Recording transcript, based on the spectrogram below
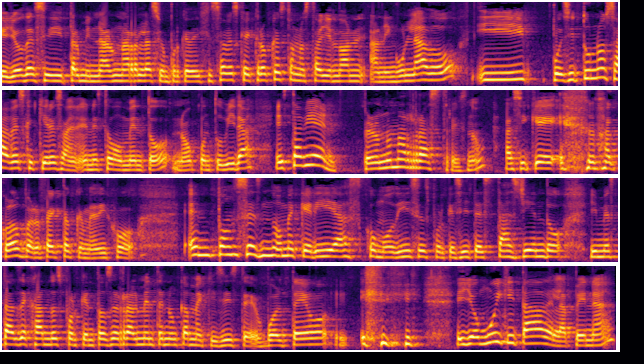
que yo decidí terminar una relación porque dije, ¿sabes qué? Creo que esto no está yendo a, ningún lado y pues si tú no sabes qué quieres en este momento, ¿no? Con tu vida, está bien, pero no más rastres, ¿no? Así que me acuerdo perfecto que me dijo, entonces no me querías como dices, porque si te estás yendo y me estás dejando es porque entonces realmente nunca me quisiste. Volteo y, y yo muy quitada de la pena,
